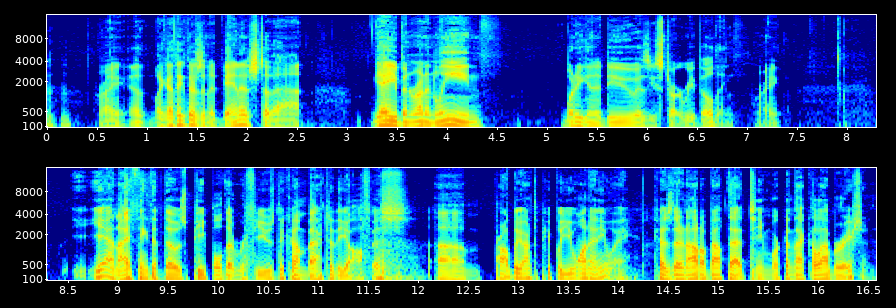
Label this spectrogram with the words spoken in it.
mm-hmm. right? And like I think there's an advantage to that. Yeah, you've been running lean. What are you going to do as you start rebuilding, right? Yeah, and I think that those people that refuse to come back to the office um, probably aren't the people you want anyway, because they're not about that teamwork and that collaboration.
